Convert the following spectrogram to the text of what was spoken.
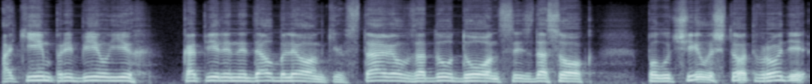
Аким прибил их к опиленной долбленке, вставил в заду донцы из досок. Получилось что-то вроде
